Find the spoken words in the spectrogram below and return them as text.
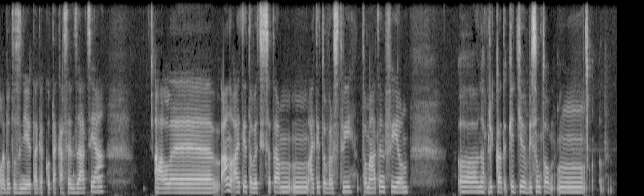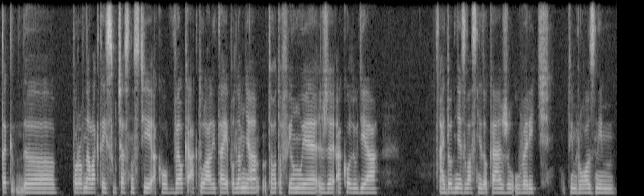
lebo to znie tak ako taká senzácia. Ale áno, aj tieto veci sa tam, mm, aj tieto vrstvy, to má ten film. Uh, napríklad, keď by som to um, tak uh, porovnala k tej súčasnosti, ako veľká aktualita je podľa mňa tohoto filmu je, že ako ľudia aj dodnes vlastne dokážu uveriť tým rôznym,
